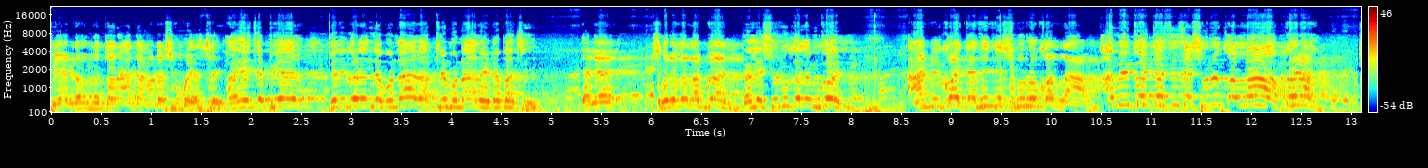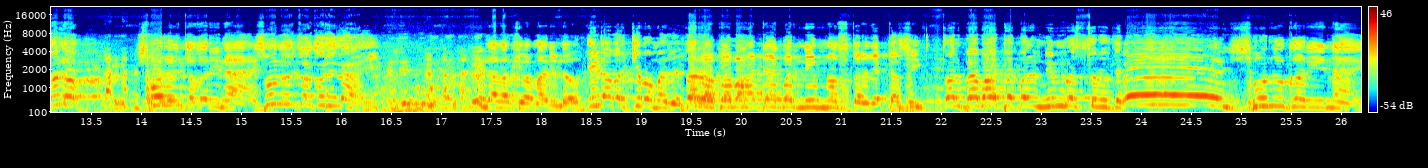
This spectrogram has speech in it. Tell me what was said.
বিয়ার লগ্ন তোর আধা ঘণ্টার সময় আছে। হ্যাঁ এই যে বিয়ার দেরি করেন যাব না রাত্রে মনে আর এটা বাজে। তাহলে শুরু করলাম কল তাহলে শুরু করলাম কল আমি কইতাছি যে শুরু করলাম। আমি কইতাছি যে শুরু করলাম। ধরো, ধরো শুরুই তো করি নাই। শুরুই তো করি নাই। এটা আবার কেউ মারিল? এটা আবার কি মারে ধরো ব্যবহারটা একবার নিম্ন স্তরে দেখতেছি। তোর ব্যবহারটা করে নিম্ন স্তরে দেখ। শুরু করি নাই।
